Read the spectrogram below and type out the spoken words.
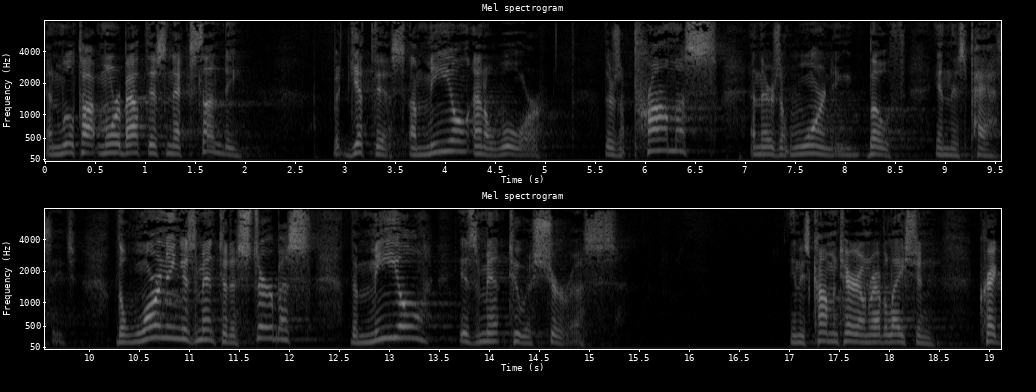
And we'll talk more about this next Sunday. But get this a meal and a war. There's a promise and there's a warning both in this passage. The warning is meant to disturb us, the meal is meant to assure us. In his commentary on Revelation, Craig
